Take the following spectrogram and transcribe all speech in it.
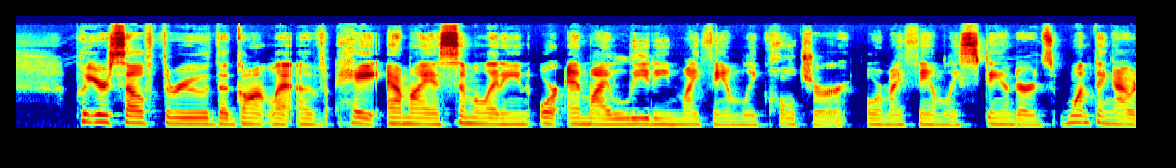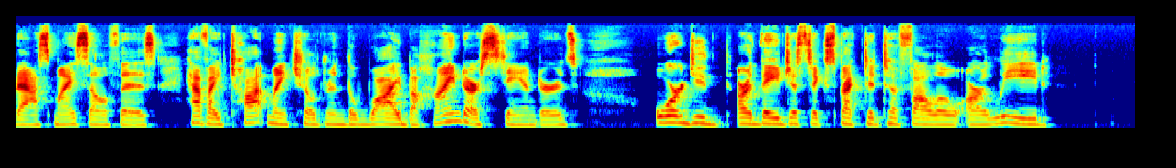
put yourself through the gauntlet of hey am i assimilating or am i leading my family culture or my family standards one thing i would ask myself is have i taught my children the why behind our standards or do are they just expected to follow our lead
